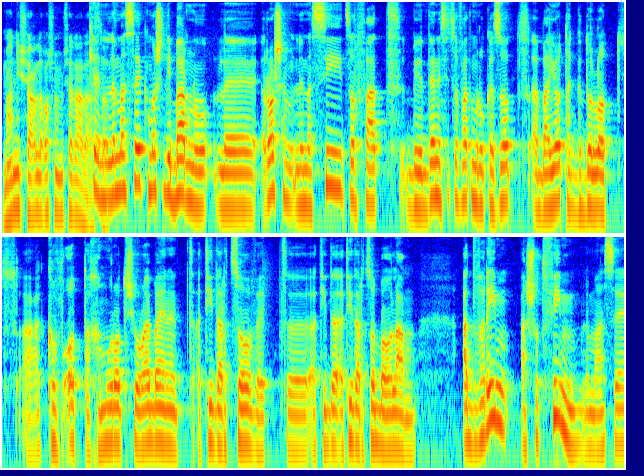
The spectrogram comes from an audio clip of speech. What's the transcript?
מה נשאר לראש הממשלה לעשות? כן, למעשה, כמו שדיברנו, לראש, לנשיא צרפת, בידי נשיא צרפת מרוכזות הבעיות הגדולות, הקובעות, החמורות, שהוא רואה בהן את עתיד ארצו ואת אה, עתיד, עתיד ארצו בעולם. הדברים השוטפים, למעשה,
